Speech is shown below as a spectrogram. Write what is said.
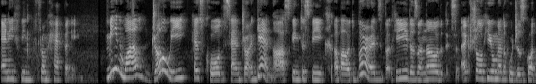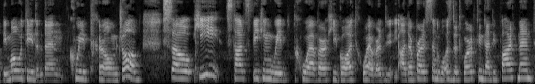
anything from happening Meanwhile, Joey has called Sandra again, asking to speak about birds, but he doesn't know that it's an actual human who just got demoted and then quit her own job. So he starts speaking with whoever he got, whoever the other person was that worked in that department,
